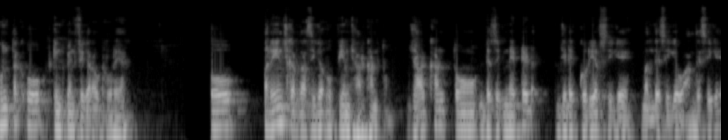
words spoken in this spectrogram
ਹੁਣ ਤੱਕ ਉਹ ਕਿੰਗਪਿਨ ਫਿਗਰ ਆਊਟ ਹੋ ਰਿਹਾ। ਉਹ ਅਰੇਂਜ ਕਰਦਾ ਸੀਗਾ ਓਪੀਐਮ ਝਾਰਖੰਡ ਤੋਂ। ਝਾਰਖੰਡ ਤੋਂ ਡੈਜ਼ਿਗਨੇਟਿਡ ਜਿਹੜੇ ਕੋਰੀਅਰ ਸੀਗੇ, ਬੰਦੇ ਸੀਗੇ, ਉਹ ਆਂਦੇ ਸੀਗੇ।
